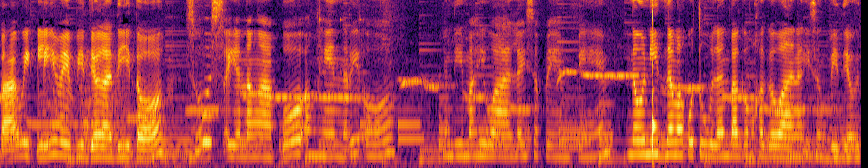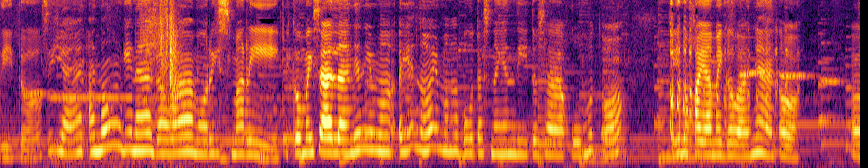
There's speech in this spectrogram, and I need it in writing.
ba? Weekly, may video na dito. Sus, ayan na nga po ang Henry, o. Hindi mahiwalay sa pempem. No need na maputulan bago makagawa ng isang video dito. So yan, anong ginagawa mo, Marie? Ikaw may sala niyan, yung mga, ayan o, yung mga butas na yan dito sa kumot, o. Sino kaya may gawa niyan? O. O.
